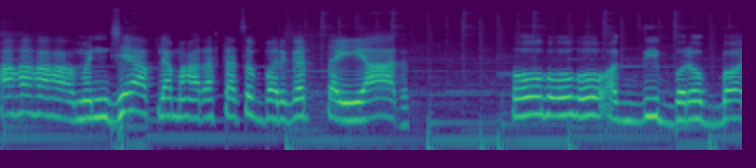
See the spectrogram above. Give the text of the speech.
हा हा हा हा. म्हणजे आपल्या महाराष्ट्राचं बर्गर तयार. हो हो हो. अगदी बरोबर.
